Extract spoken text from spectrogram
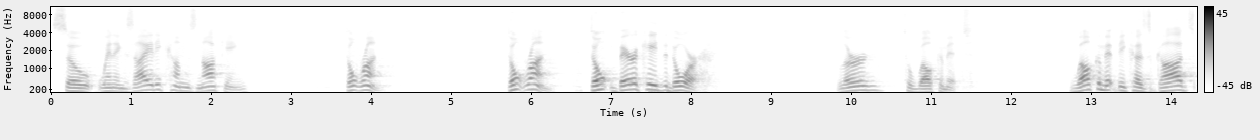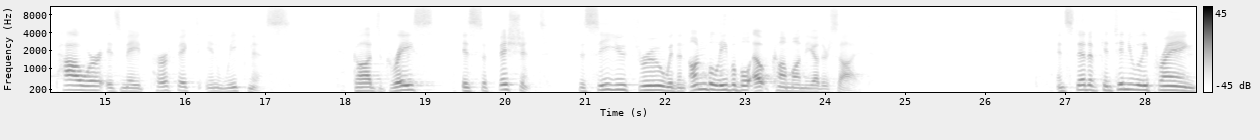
So when anxiety comes knocking, don't run. Don't run. Don't barricade the door. Learn to welcome it. Welcome it because God's power is made perfect in weakness. God's grace is sufficient to see you through with an unbelievable outcome on the other side. Instead of continually praying,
